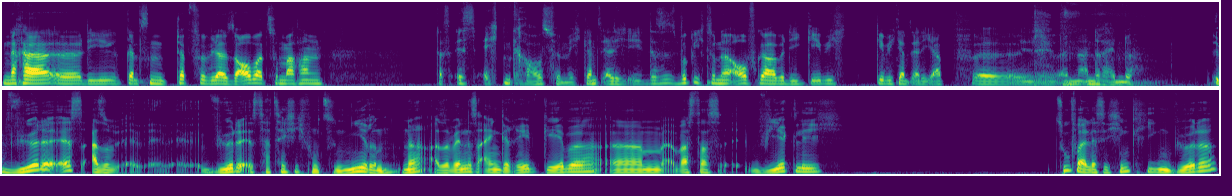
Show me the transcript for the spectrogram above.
nachher äh, die ganzen Töpfe wieder sauber zu machen. Das ist echt ein Kraus für mich, ganz ehrlich. Das ist wirklich so eine Aufgabe, die gebe ich, gebe ich ganz ehrlich ab äh, in andere Hände. Würde es, also äh, würde es tatsächlich funktionieren, ne? Also wenn es ein Gerät gäbe, ähm, was das wirklich zuverlässig hinkriegen würde,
